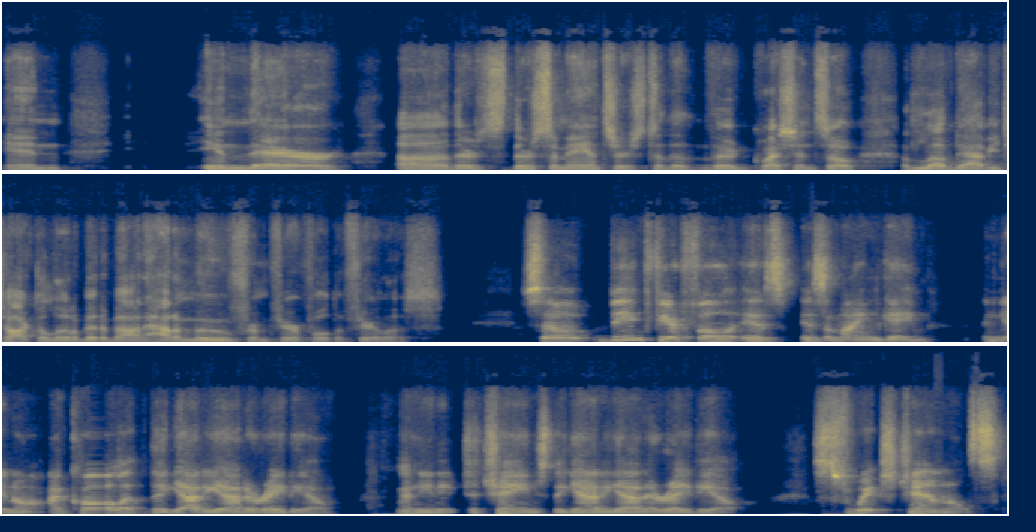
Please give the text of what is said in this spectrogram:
and in there, uh, there's there's some answers to the the question. So I'd love to have you talked a little bit about how to move from fearful to fearless. So being fearful is is a mind game, and you know I call it the yada yada radio, and you need to change the yada yada radio, switch channels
